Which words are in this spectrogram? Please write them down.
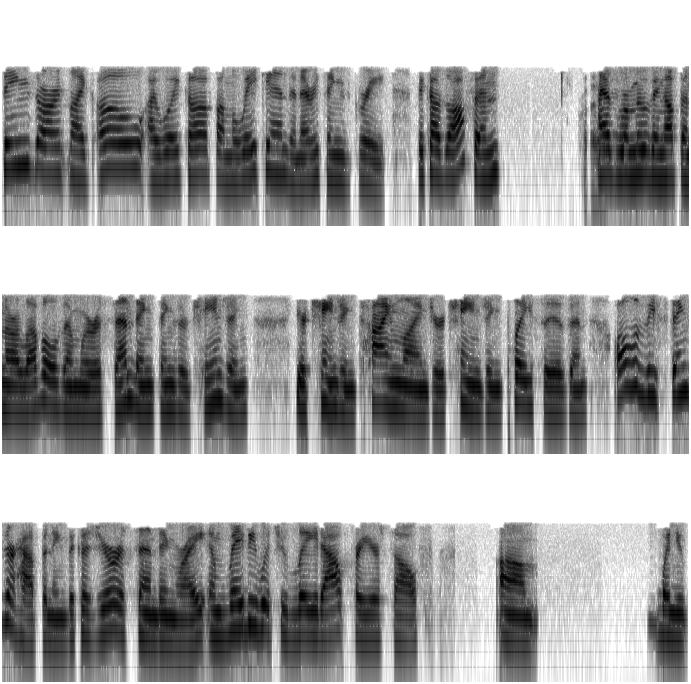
Things aren't like, oh, I wake up, I'm awakened, and everything's great. Because often, right. as we're moving up in our levels and we're ascending, things are changing. You're changing timelines, you're changing places, and all of these things are happening because you're ascending, right? And maybe what you laid out for yourself um, when you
